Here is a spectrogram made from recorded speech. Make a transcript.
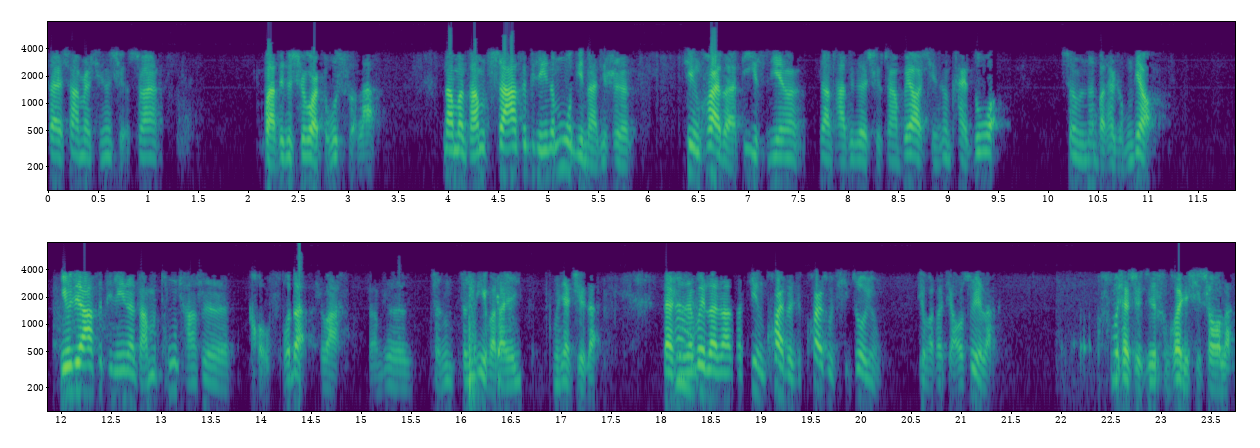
在上面形成血栓，把这个血管堵死了。那么咱们吃阿司匹林的目的呢，就是尽快的第一时间让它这个血栓不要形成太多，甚至能把它溶掉。因为这阿司匹林呢，咱们通常是口服的，是吧？咱们是整整体把它吞下去的。但是呢，为了让它尽快的快速起作用，就把它嚼碎了，服下去就很快就吸收了。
